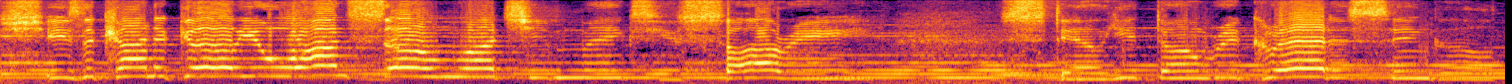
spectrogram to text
She's the kind of girl you want so much it makes you sorry. Still, you don't regret a single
